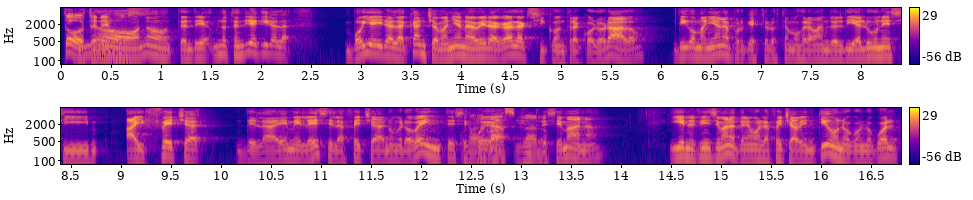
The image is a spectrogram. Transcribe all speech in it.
Todos tenemos. No, no, tendría, no, tendría que ir a la. Voy a ir a la cancha mañana a ver a Galaxy contra Colorado. Digo mañana porque esto lo estamos grabando el día lunes y hay fecha de la MLS, la fecha número 20, se juega entre semana. Y en el fin de semana tenemos la fecha 21, con lo cual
